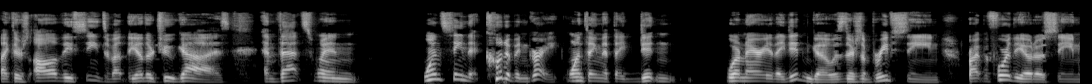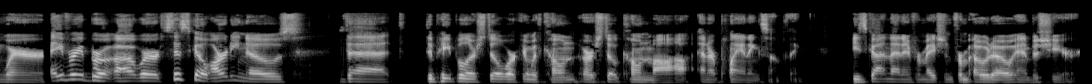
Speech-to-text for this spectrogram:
Like there's all of these scenes about the other two guys, and that's when one scene that could have been great. One thing that they didn't. One area they didn't go is there's a brief scene right before the Odo scene where Avery, uh, where Sisko already knows that the people are still working with Cone or still Kohn-Ma and are planning something. He's gotten that information from Odo and Bashir,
